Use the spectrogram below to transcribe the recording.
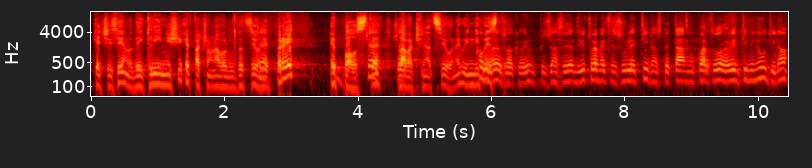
che ci siano dei clinici che facciano una valutazione certo. pre e post certo, certo. la vaccinazione. Quindi Come questo... so che bisogna addirittura mettersi sul lettino aspettando un quarto d'ora, 20 minuti, no?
